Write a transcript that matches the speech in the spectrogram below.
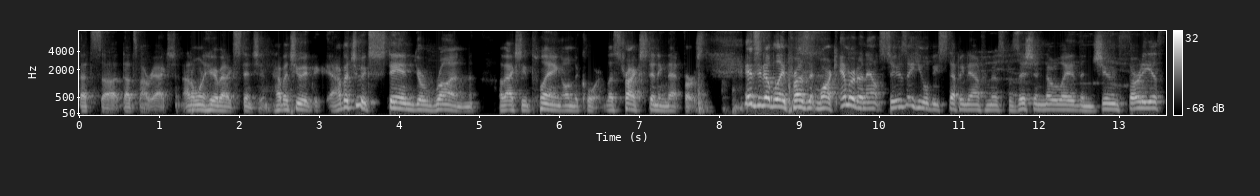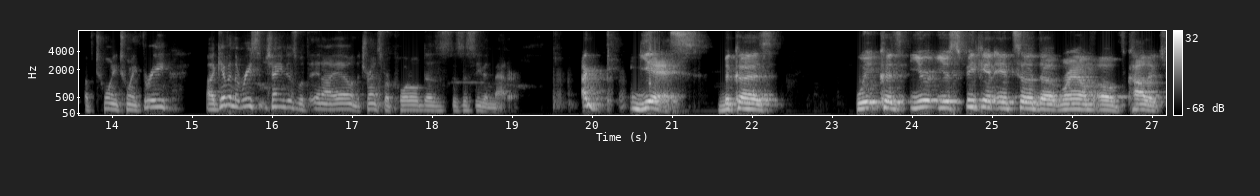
That's uh, that's my reaction. I don't want to hear about extension. How about you? How about you extend your run of actually playing on the court. Let's try extending that first. NCAA President Mark Emmert announced Tuesday he will be stepping down from his position no later than June 30th of 2023. Uh, given the recent changes with NIL and the transfer portal, does does this even matter? I, yes, because because you're you're speaking into the realm of college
